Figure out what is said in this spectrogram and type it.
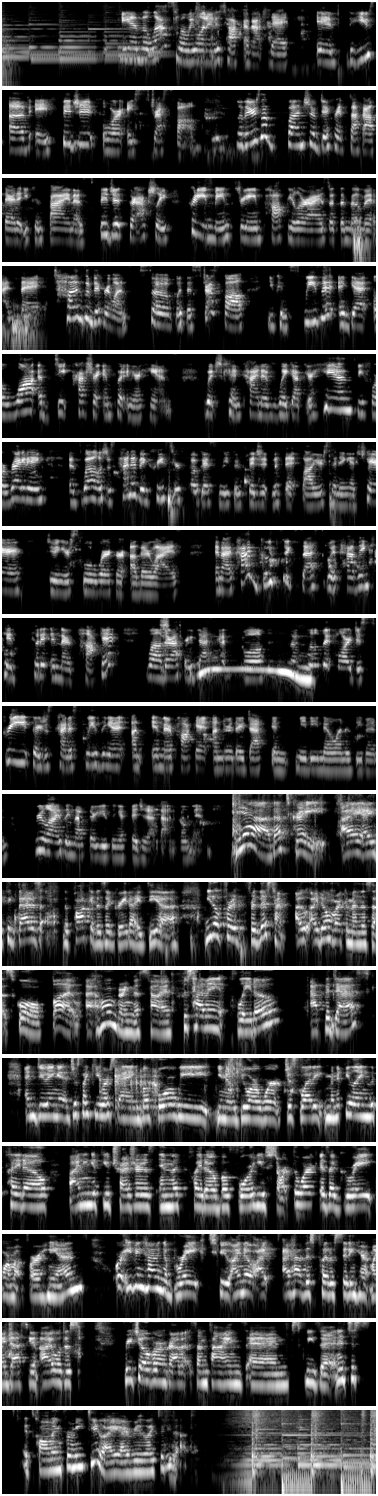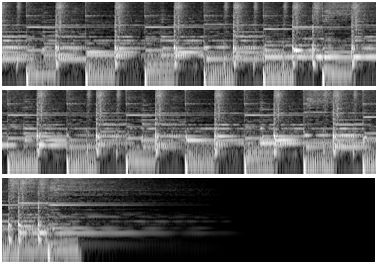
And the last one we wanted to talk about today is the use of a fidget or a stress ball. So there's a bunch of different stuff out there that you can find as fidgets. They're actually pretty mainstream, popularized at the moment, I'd say. Tons of different ones. So with a stress ball, you can squeeze it and get a lot of deep pressure input in your hands, which can kind of wake up your hands before writing, as well as just kind of increase your focus and you can fidget with it while you're sitting in a chair doing your schoolwork or otherwise. And I've had good success with having kids put it in their pocket while they're at their desk at school. So it's a little bit more discreet. They're just kind of squeezing it in their pocket under their desk, and maybe no one is even realizing that they're using a fidget at that moment. Yeah, that's great. I, I think that is the pocket is a great idea. You know, for for this time, I, I don't recommend this at school, but at home during this time, just having Play-Doh at the desk and doing it just like you were saying before we you know do our work just letting manipulating the play-doh finding a few treasures in the play-doh before you start the work is a great warm-up for our hands. Or even having a break too. I know i, I have this play-doh sitting here at my desk and i will just reach over and grab it sometimes and squeeze it. And it's just it's calming for me too. I, I really like to do that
